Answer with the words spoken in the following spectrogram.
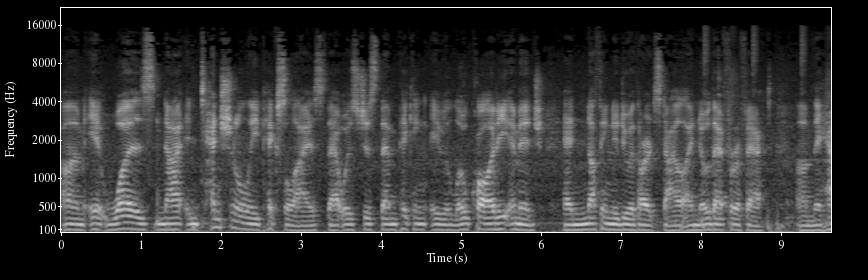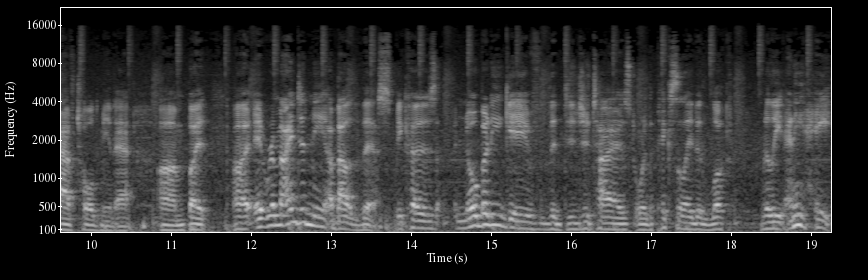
um, it was not intentionally pixelized. That was just them picking a low quality image and nothing to do with art style. I know that for a fact. Um, they have told me that. Um, but uh, it reminded me about this because nobody gave the digitized or the pixelated look really any hate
